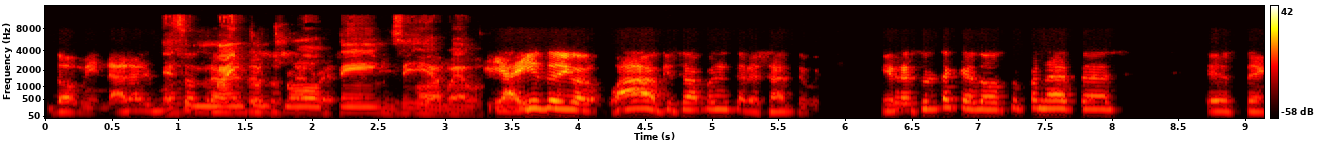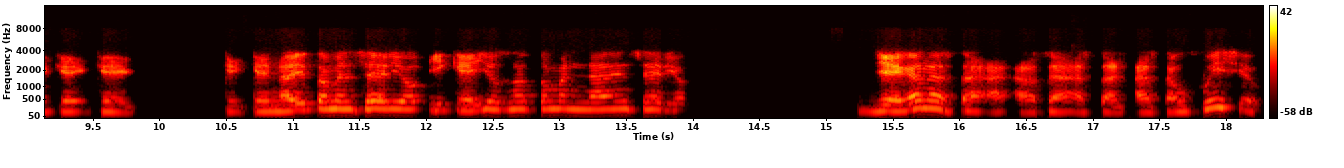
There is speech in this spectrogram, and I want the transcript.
dominar el mundo. Es un mind control thing, sí, a huevo. Y ahí te digo, wow, que se va a poner interesante, güey. Y resulta que dos papanatas, este, que, que, que, que, nadie toma en serio y que ellos no toman nada en serio, llegan hasta, o sea, hasta, hasta un juicio.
